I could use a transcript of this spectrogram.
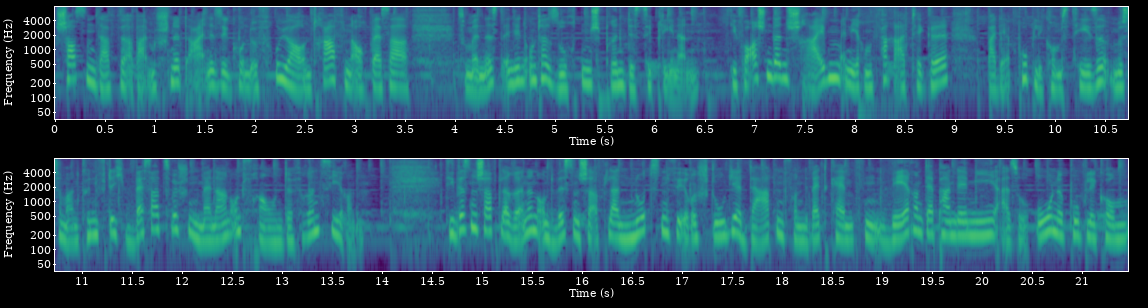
schossen dafür aber im Schnitt eine Sekunde früher und trafen auch besser. Zumindest in den untersuchten Sprintdisziplinen. Die Forschenden schreiben in ihrem Fachartikel, bei der Publikumsthese müsse man künftig besser zwischen Männern und Frauen differenzieren. Die Wissenschaftlerinnen und Wissenschaftler nutzen für ihre Studie Daten von Wettkämpfen während der Pandemie, also ohne Publikum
